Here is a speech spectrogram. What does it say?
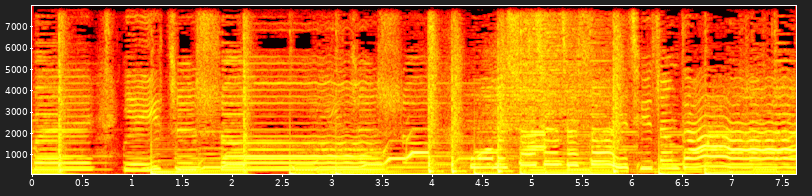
会也一直守？我们手牵着手一起长大，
